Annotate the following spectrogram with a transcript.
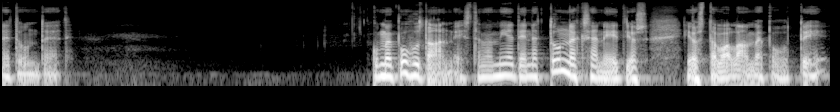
ne tunteet? kun me puhutaan niistä, mä mietin, että tunneksä niitä, jos, jos tavallaan me puhuttiin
